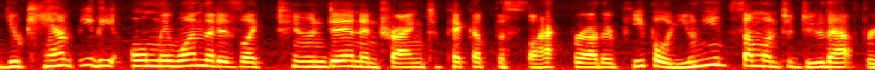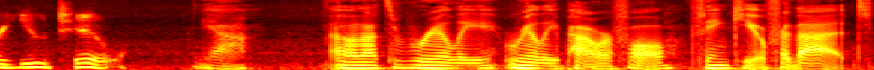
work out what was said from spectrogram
you can't be the only one that is like tuned in and trying to pick up the slack for other people. You need someone to do that for you too. Yeah. Oh, that's really, really powerful. Thank you for that.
